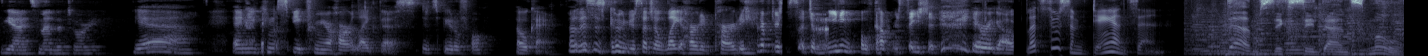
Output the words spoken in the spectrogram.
Yeah, it's mandatory. Yeah. And you can speak from your heart like this. It's beautiful. Okay. Oh, this is going to such a lighthearted party after such a meaningful conversation. Here we go. Let's do some dancing. Damn sexy dance move.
